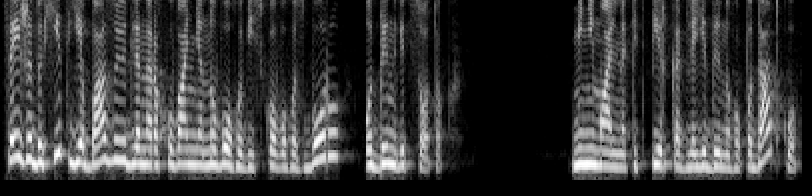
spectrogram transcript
Цей же дохід є базою для нарахування нового військового збору 1%. Мінімальна підпірка для єдиного податку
